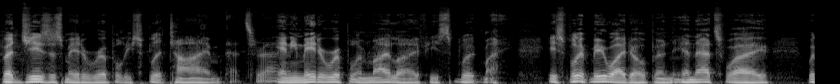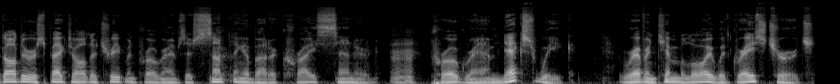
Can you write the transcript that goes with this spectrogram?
but Jesus made a ripple. He split time. That's right. And he made a ripple in my life. He split my he split me wide open. Mm-hmm. And that's why with all due respect to all the treatment programs, there's something about a Christ centered Mm-hmm. program. Next week, Reverend Tim Malloy with Grace Church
